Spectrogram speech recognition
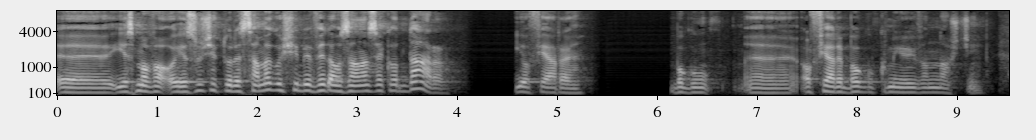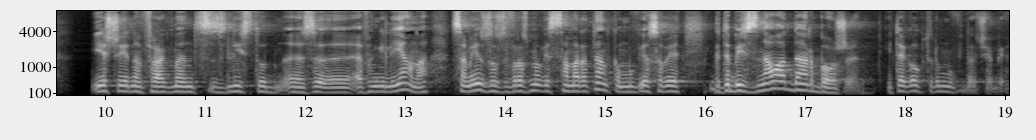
Yy, jest mowa o Jezusie, który samego siebie wydał za nas jako dar i ofiarę Bogu, e, ofiarę Bogu ku miłej wonności. jeszcze jeden fragment z listu e, z Ewangelii Jana. Sam Jezus w rozmowie z Samarytanką mówi o sobie, gdybyś znała dar Boży i tego, który mówi do ciebie.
